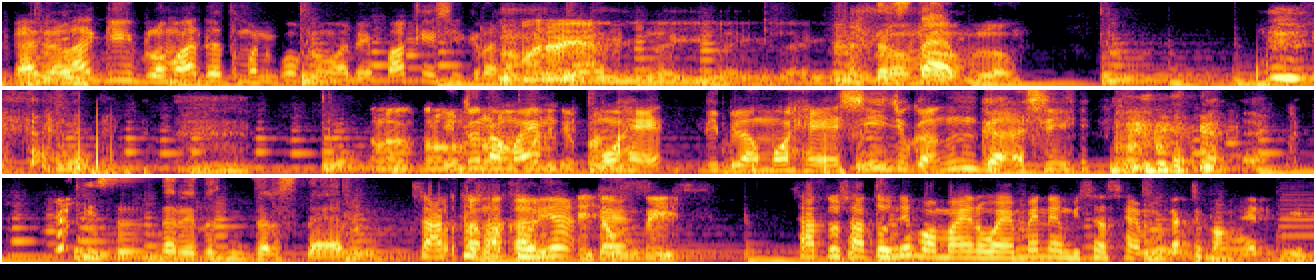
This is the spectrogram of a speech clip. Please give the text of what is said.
Gak ada lagi belum ada teman gue belum ada yang pakai sih gerakan Belum ada ya? Gila gila gila. gila. belum belum belum kalau kalau itu kalau namanya mohe dibilang mohesi juga enggak sih Caesar itu Caesar step. satu-satunya Eh, jump pace. satu-satunya pemain women yang bisa Gat cuma Edwin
